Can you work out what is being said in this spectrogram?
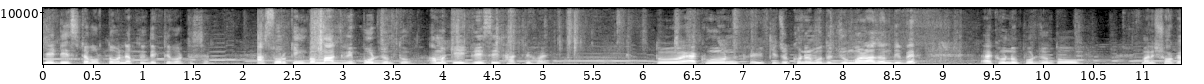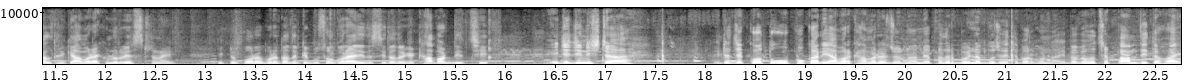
যে ডেসটা বর্তমানে আপনি দেখতে পারতেছেন। আসর কিংবা মাগরিব পর্যন্ত আমাকে এই ড্রেসেই থাকতে হয়। তো এখন এই কিছুক্ষণের মধ্যে জুম্মার আজান দিবে। এখনও পর্যন্ত মানে সকাল থেকে আমার এখনও রেস্ট নাই। একটু পরে পরে তাদেরকে গোসল করাই দিতেছি, তাদেরকে খাবার দিচ্ছি। এই যে জিনিসটা, এটা যে কত উপকারী আমার খামারের জন্য, আমি আপনাদের বইলা বুঝাইতে পারব না। এভাবে হচ্ছে পাম্প দিতে হয়।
